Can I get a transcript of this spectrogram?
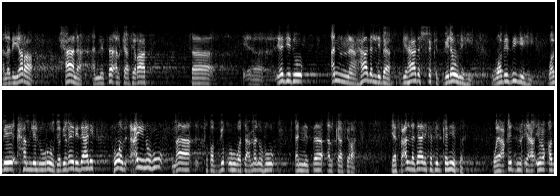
الذي يرى حال النساء الكافرات فيجد أن هذا اللباس بهذا الشكل بلونه وبزيه وبحمل الورود وبغير ذلك هو عينه ما تطبقه وتعمله النساء الكافرات. يفعلن ذلك في الكنيسة ويعقد يعقد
